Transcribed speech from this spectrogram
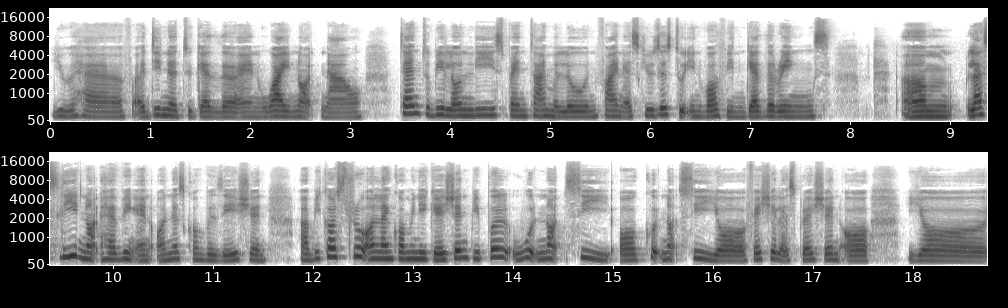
you have a dinner together, and why not now? Tend to be lonely, spend time alone, find excuses to involve in gatherings, um, lastly, not having an honest conversation uh, because through online communication, people would not see or could not see your facial expression or your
